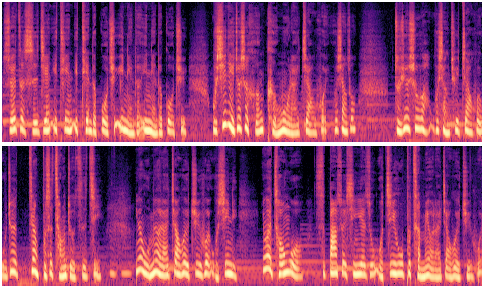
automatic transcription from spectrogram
随着时间一天一天的过去，一年的一年的过去，我心里就是很渴慕来教会。我想说。主耶稣啊，我想去教会，我觉得这样不是长久之计。因为我没有来教会聚会，我心里，因为从我十八岁信耶稣，我几乎不曾没有来教会聚会。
